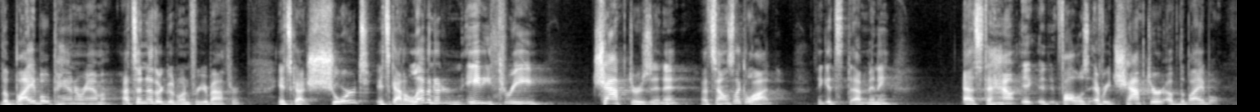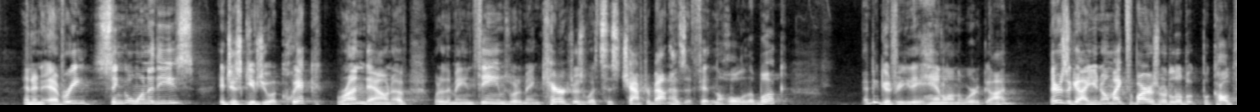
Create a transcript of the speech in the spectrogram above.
The Bible Panorama. That's another good one for your bathroom. It's got short, it's got 1,183 chapters in it. That sounds like a lot. I think it's that many. As to how it, it follows every chapter of the Bible. And in every single one of these, it just gives you a quick rundown of what are the main themes, what are the main characters, what's this chapter about, how does it fit in the whole of the book. That'd be good for you to handle on the Word of God. There's a guy, you know, Mike Fabarez wrote a little book called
